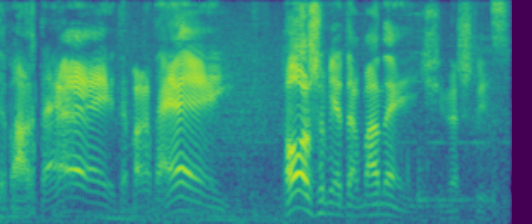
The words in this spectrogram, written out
Демардей, Демардей! Тоже мне Демардейчи нашлись.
